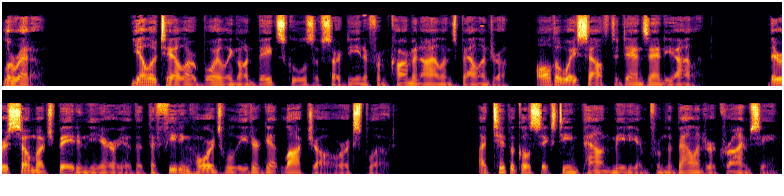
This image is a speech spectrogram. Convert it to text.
Loreto. Yellowtail are boiling on bait schools of Sardina from Carmen Islands Balandra, all the way south to Danzante Island. There is so much bait in the area that the feeding hordes will either get lockjaw or explode. A typical 16 pound medium from the Balandra crime scene.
